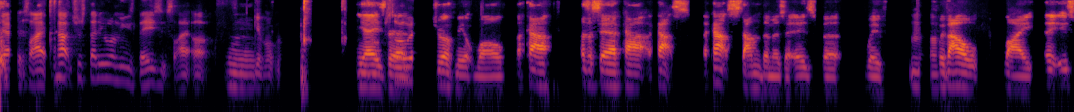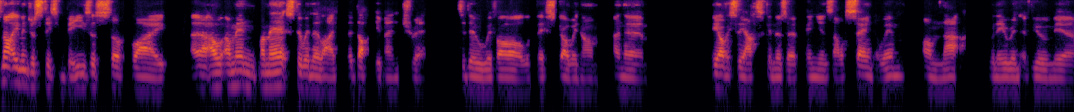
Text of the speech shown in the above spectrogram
Yeah, it's like can't trust anyone these days. It's like, oh, Mm. give up. yeah he's So, uh, drove me up wall I can't as I say I can't I can't I can't stand them as it is but with no. without like it's not even just this visa stuff. Like uh, I, I'm in my mate's doing a like a documentary to do with all of this going on, and um, he obviously asking us opinions. I was saying to him on that when he were interviewing me a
